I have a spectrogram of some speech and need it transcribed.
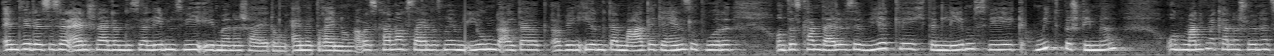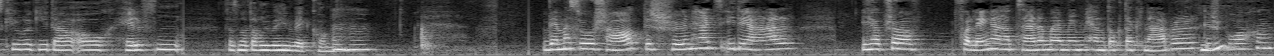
Entweder es ist ein einschneidendes Erlebnis wie eben eine Scheidung, eine Trennung. Aber es kann auch sein, dass man im Jugendalter wegen irgendeinem Makel gehänselt wurde. Und das kann teilweise wirklich den Lebensweg mitbestimmen. Und manchmal kann eine Schönheitschirurgie da auch helfen, dass man darüber hinwegkommt. Mhm. Wenn man so schaut, das Schönheitsideal, ich habe schon vor längerer Zeit einmal mit dem Herrn Dr. Knabel mhm. gesprochen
